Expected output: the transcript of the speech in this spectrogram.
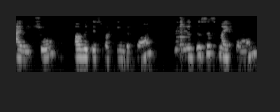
I will show how it is working the form. So this is my form.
